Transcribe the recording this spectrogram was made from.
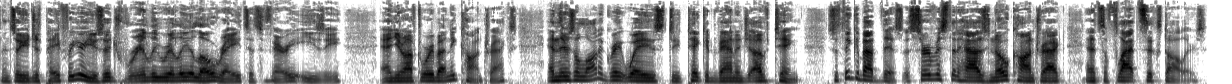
And so you just pay for your usage, really, really low rates. It's very easy. And you don't have to worry about any contracts. And there's a lot of great ways to take advantage of Ting. So think about this a service that has no contract and it's a flat $6.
